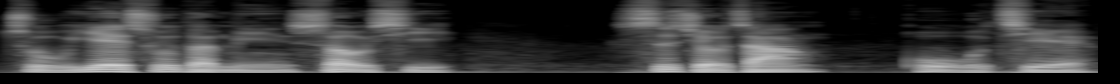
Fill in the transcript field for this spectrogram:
主耶稣的名受洗。十九章五节。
